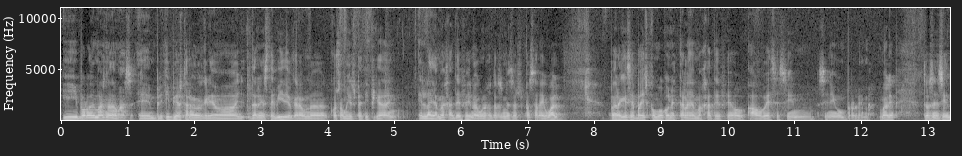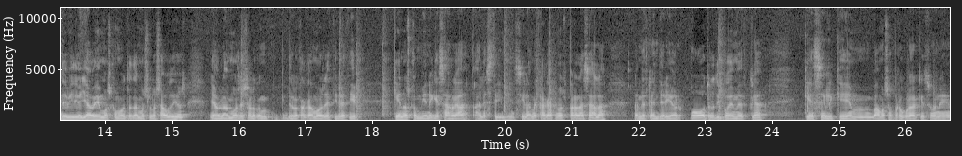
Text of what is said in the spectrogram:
Y por lo demás nada más. En principio esto era lo que quería dar en este vídeo, que era una cosa muy específica en, la Yamaha TF, en algunas otras mesas pasará igual, para que sepáis cómo conectar la Yamaha TF a OBS sin, sin ningún problema. ¿vale? Entonces en el siguiente vídeo ya vemos cómo tratamos los audios y hablamos de, eso, de lo que acabamos de decir, decir, que nos conviene que salga al streaming. Si la mezcla que hacemos para la sala, la mezcla interior o otro tipo de mezcla que es el que mm, vamos a procurar que suene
